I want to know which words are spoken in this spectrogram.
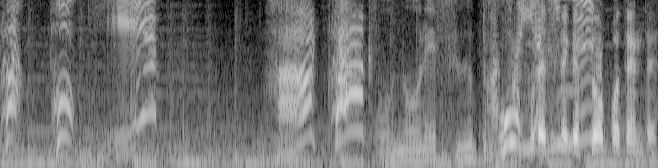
はほえはった己スーパー Uf, サイヤ ese 人 sí que estuvo potente.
